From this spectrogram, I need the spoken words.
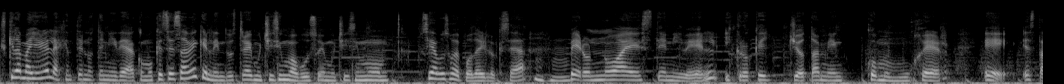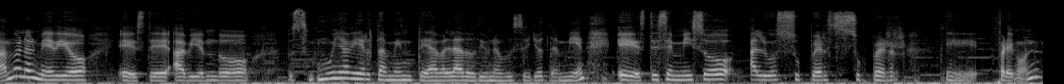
es que la mayoría de la gente no tiene idea, como que se sabe que en la industria hay muchísimo abuso y muchísimo, sí, abuso de poder y lo que sea, pero no a este nivel, y creo que yo también como mujer, eh, estando en el medio, este, habiendo pues muy abiertamente hablado de un abuso yo también, este se me hizo algo súper, súper eh, fregón,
